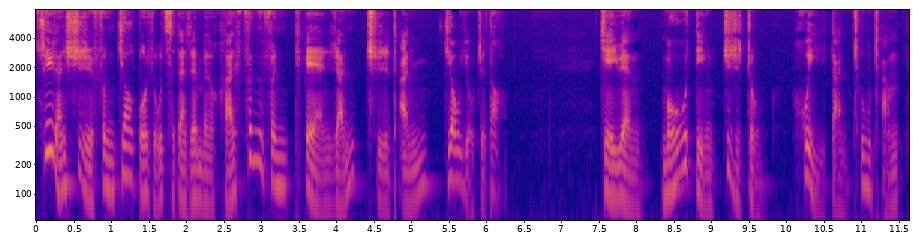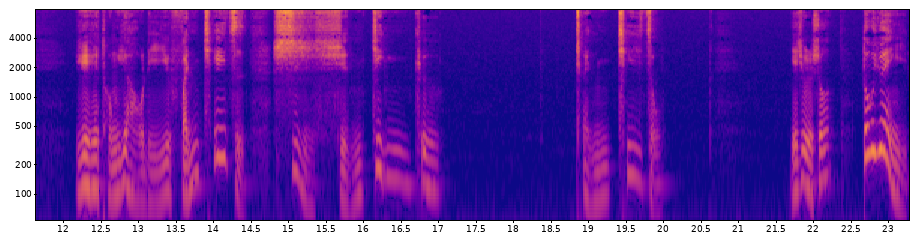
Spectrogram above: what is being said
虽然世风交薄如此，但人们还纷纷恬然耻谈交友之道，皆愿谋顶至重，会胆抽长。约同要离焚妻子，誓寻荆轲陈七祖。也就是说，都愿意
